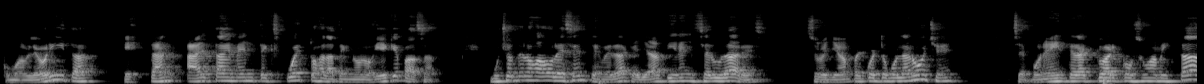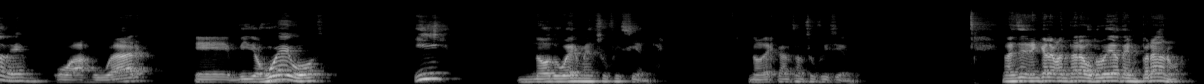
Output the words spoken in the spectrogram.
como hablé ahorita, están altamente expuestos a la tecnología. ¿Y qué pasa? Muchos de los adolescentes, ¿verdad? Que ya tienen celulares, se los llevan para el cuarto por la noche, se ponen a interactuar con sus amistades o a jugar eh, videojuegos y no duermen suficiente, no descansan suficiente. Entonces tienen que levantar a otro día temprano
